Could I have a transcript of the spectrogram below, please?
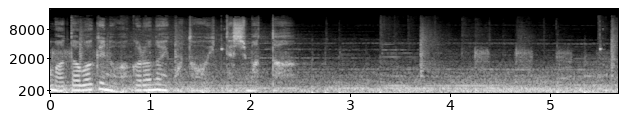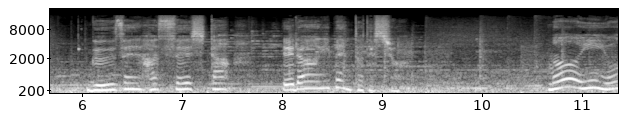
またわけのわからないことを言ってしまった。偶然発生したエラーイベントでしょう。まあいいよ。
